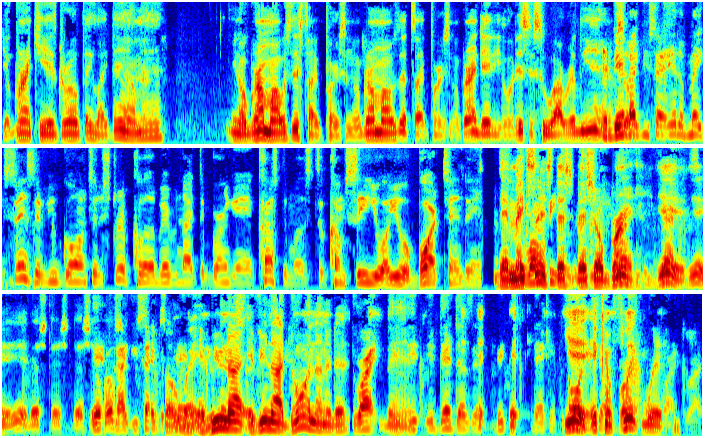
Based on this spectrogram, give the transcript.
your grandkids grow up, they like, damn man, you know, grandma was this type of person, or grandma was that type of person, or granddaddy, or this is who I really am. And then, So, like you said, it'll make sense if you going to the strip club every night to bring in customers to come see you, or you a bartender. that makes sense. That's that's your right, brand. Yeah, exactly. yeah, yeah. That's that's that's your hustle. like you say, but So, but if you you're not if you're not doing none of that, right, then it, it, that doesn't. it- that can yeah, it conflict brand. with- right, right.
